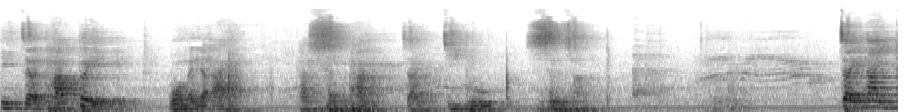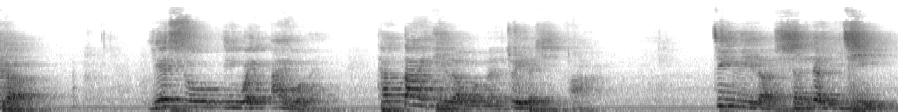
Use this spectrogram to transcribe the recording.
因着他对我们的爱，他审判在基督身上。在那一刻，耶稣因为爱我们，他代替了我们罪的刑罚，经历了神的离弃，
